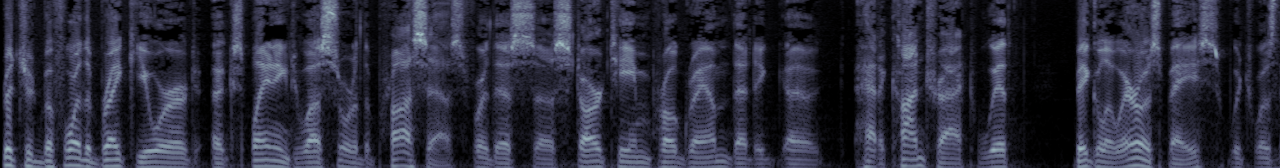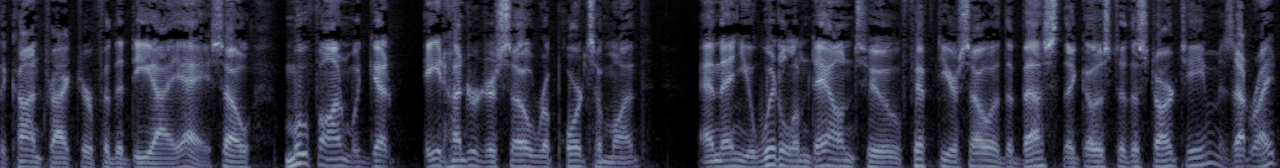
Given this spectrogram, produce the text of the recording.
Richard, before the break, you were explaining to us sort of the process for this uh, STAR team program that uh, had a contract with Bigelow Aerospace, which was the contractor for the DIA. So MUFON would get 800 or so reports a month, and then you whittle them down to 50 or so of the best that goes to the star team. Is that right?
